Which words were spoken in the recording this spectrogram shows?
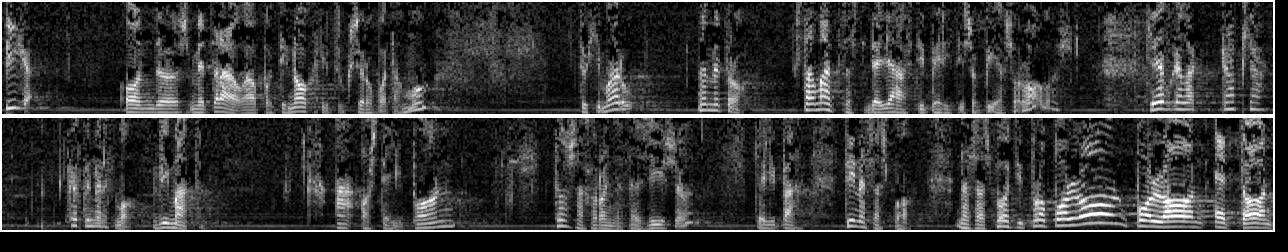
πήγα. Όντως μετράω από την όχθη του ξεροποταμού του χυμάρου να μετρώ. Σταμάτησα στην τελειά αυτή περί της οποίας ο λόγος και έβγαλα κάποια κάποιον αριθμό βημάτων α ώστε λοιπόν τόσα χρόνια θα ζήσω και λοιπά. Τι να σας πω; Να σας πω ότι προ πολλών πολλών ετών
